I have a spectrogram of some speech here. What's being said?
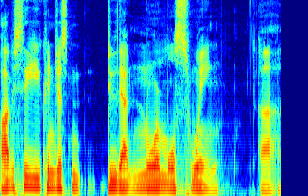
obviously you can just do that normal swing uh,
